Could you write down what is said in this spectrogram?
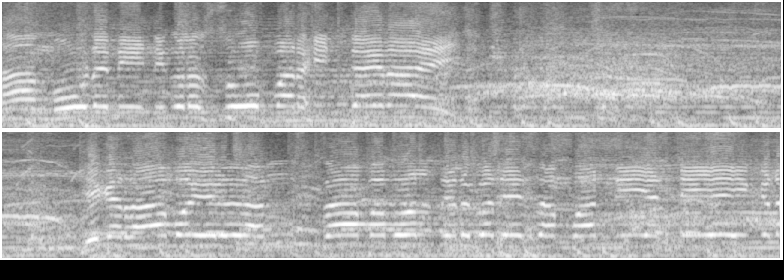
నా మూడు మీటింగులు సూపర్ హిట్ అయినాయి. ఇక రాబోయే అన్స్టాపబుల్ తెలుగుదేశం పార్టీ ఎన్డీఏ ఇక్కడ.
